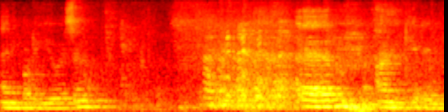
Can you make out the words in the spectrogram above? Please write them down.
Anybody who isn't. um, I'm kidding.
